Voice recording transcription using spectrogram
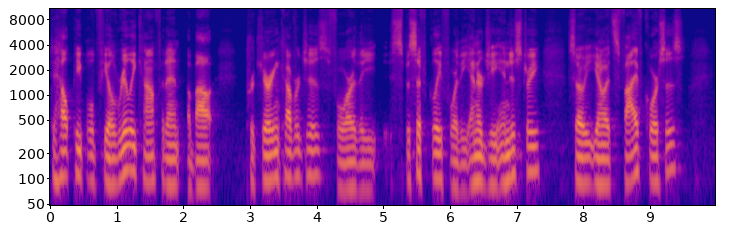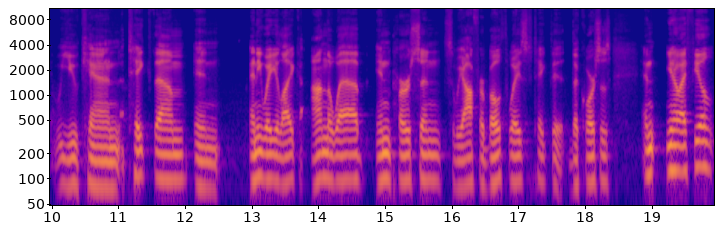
to help people feel really confident about procuring coverages for the specifically for the energy industry. So, you know, it's five courses. You can take them in any way you like on the web, in person. So, we offer both ways to take the, the courses. And, you know, I feel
